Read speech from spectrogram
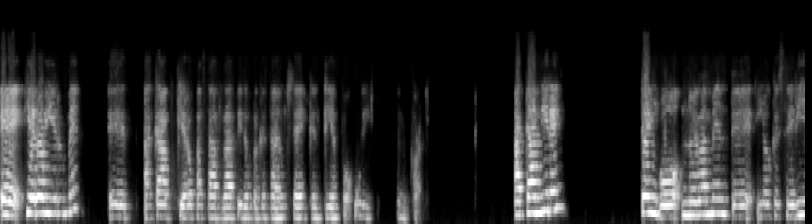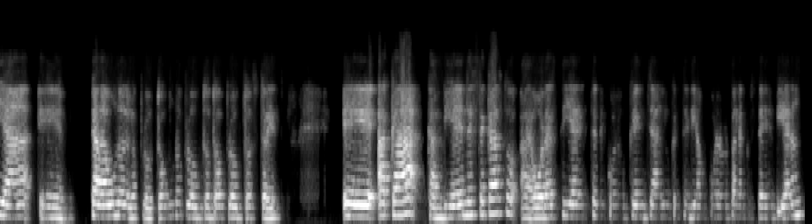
Eh, quiero irme, acá quiero pasar rápido porque saben ustedes que el tiempo, uy, Acá miren, tengo nuevamente lo que sería cada uno de los productos, uno, producto dos, productos tres. Eh, acá cambié en este caso, ahora sí a este le coloqué ya lo que sería un color para que ustedes vieran.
